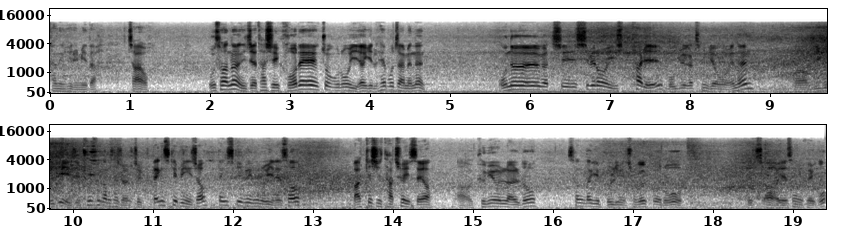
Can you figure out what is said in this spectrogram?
가는 길입니다. 자 우선은 이제 다시 거래 쪽으로 이야기를 해보자면은 오늘 같이 11월 28일 목요일 같은 경우에는 어, 미국이 이제 추수감사절 즉 Thanksgiving이죠. Thanksgiving으로 인해서 마켓이 닫혀 있어요. 어, 금요일 날도 상당히 볼륨이 적을 거로 어, 예상이 되고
